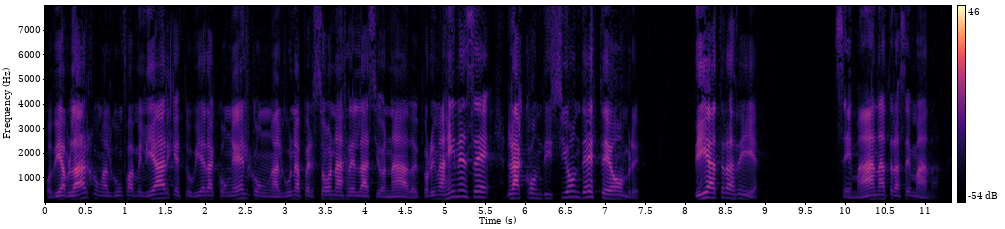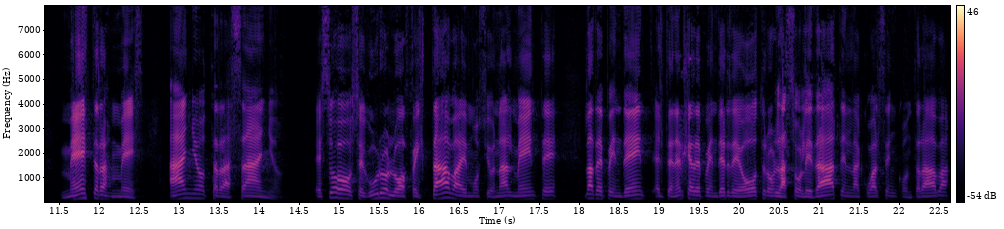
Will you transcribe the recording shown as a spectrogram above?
Podía hablar con algún familiar que estuviera con él, con alguna persona relacionada. Pero imagínense la condición de este hombre, día tras día semana tras semana, mes tras mes, año tras año. Eso seguro lo afectaba emocionalmente, la el tener que depender de otros, la soledad en la cual se encontraba,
